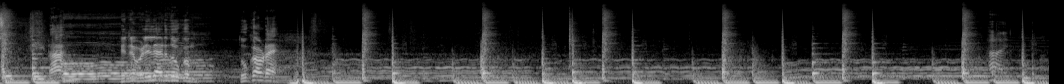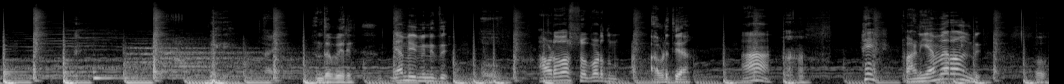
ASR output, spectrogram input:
ചുറ്റിപ്പോ പിന്നെ വെളിയിലാരും തൂക്കും? തൂക്കം അവിടെ. എന്താ പേര്? ഞാൻ വിമിനിത് അവിടെ വർക്ക്ഷോപ്പ് നടത്തുന്നു. അവിടുത്തെയാ? ആ. ഹേ പണിയാൻ വേറെ ആളുണ്ട് ഓ.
